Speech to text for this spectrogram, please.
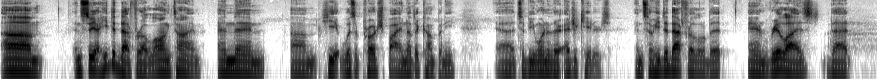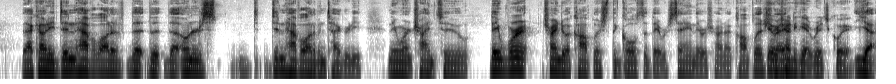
Um, and so yeah, he did that for a long time, and then um, he was approached by another company uh, to be one of their educators, and so he did that for a little bit and realized that that company didn't have a lot of the the, the owners d- didn't have a lot of integrity. They weren't trying to they weren't trying to accomplish the goals that they were saying they were trying to accomplish. They were right? trying to get rich quick. Yeah.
